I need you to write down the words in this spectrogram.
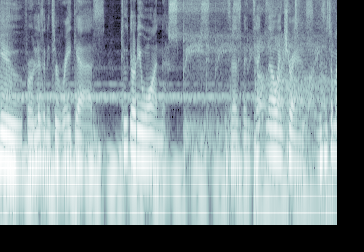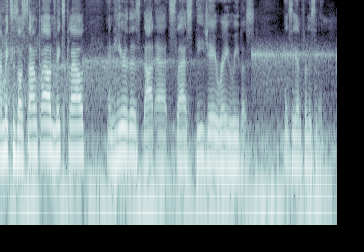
You for listening to ReyCast 231. This has been Techno and Trance. Listen to my mixes on SoundCloud, Mixcloud, and hear this dot at slash DJ Rey Rivas. Thanks again for listening.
